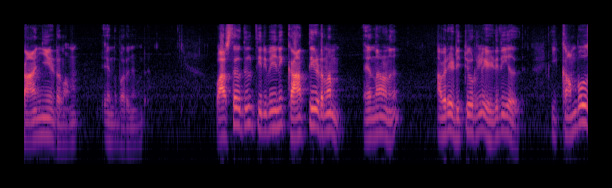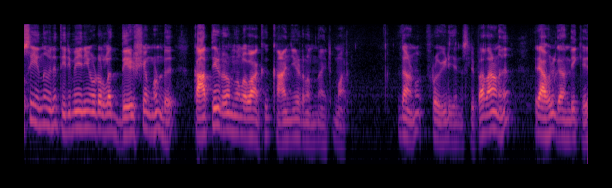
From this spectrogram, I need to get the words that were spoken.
കാഞ്ഞിടണം എന്ന് പറഞ്ഞുകൊണ്ട്. വാസ്തവത്തിൽ തിരുമേനി കാത്തിയിടണം എന്നാണ് അവർ എഡിറ്റോറിയൽ എഴുതിയത്. ഈ കമ്പോസ് ചെയ്യുന്നവന് തിരുമേനിയോടുള്ള ദേഷ്യം കൊണ്ട് കാത്തിയിടണം എന്നുള്ള വാക്ക് കാഞ്ഞിടണം എന്നായിട്ട് മാറി. ഇതാണ് ഫ്രോയിഡിയൻ സ്ലിപ്പ്. അതാണ് രാഹുൽ ഗാന്ധിക്ക്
